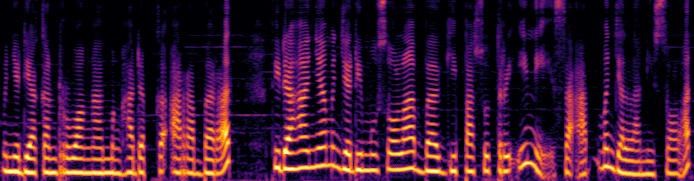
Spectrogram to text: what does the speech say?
menyediakan ruangan menghadap ke arah barat, tidak hanya menjadi musola bagi pasutri ini saat menjalani sholat,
